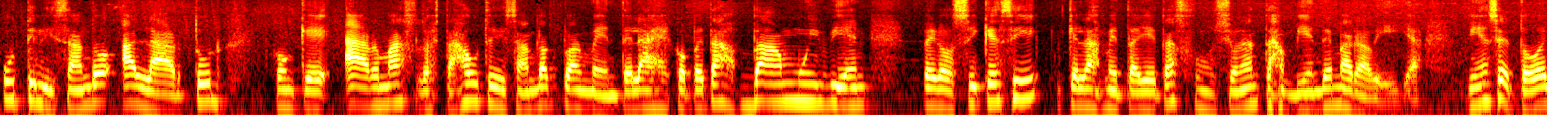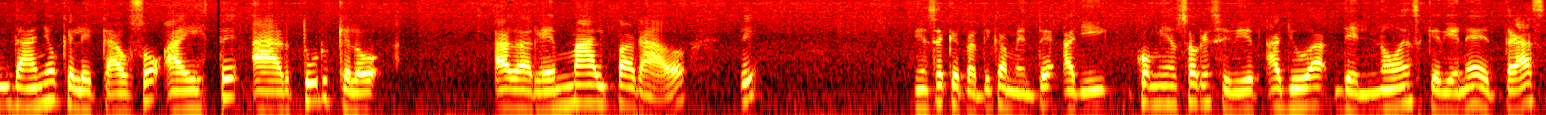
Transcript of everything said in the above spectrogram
utilizando al Arthur, con qué armas lo estás utilizando actualmente. Las escopetas van muy bien, pero sí que sí que las metalletas funcionan también de maravilla. Fíjense todo el daño que le causó a este Arthur que lo agarré mal parado. ¿sí? Fíjense que prácticamente allí comienzo a recibir ayuda del Noens que viene detrás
